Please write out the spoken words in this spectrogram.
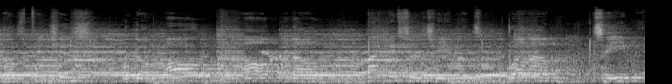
Those pictures will go on and on and on. Magnificent achievement. Well done, Team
